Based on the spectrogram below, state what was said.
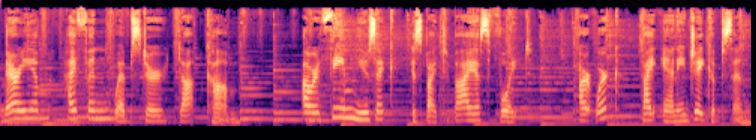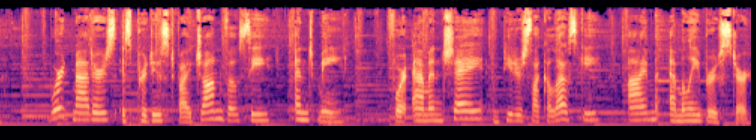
merriam-webster.com. Our theme music is by Tobias Voigt. Artwork by Annie Jacobson. Word Matters is produced by John Voci and me. For Ammon Shea and Peter Sokolowski, I'm Emily Brewster.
